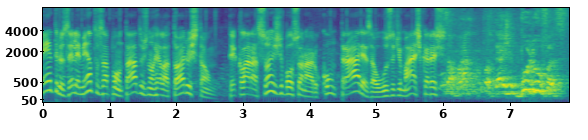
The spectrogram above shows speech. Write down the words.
Entre os elementos apontados no relatório estão declarações de Bolsonaro contrárias ao uso de máscaras. Essa máscara protege bulhufas.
